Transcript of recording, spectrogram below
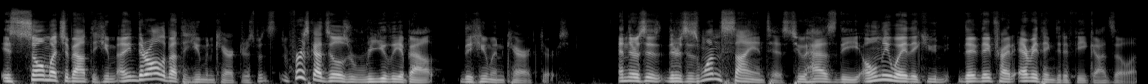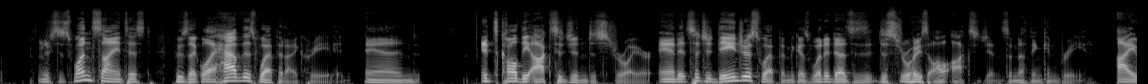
is so much about the human. I mean, they're all about the human characters, but the first Godzilla is really about the human characters and there's this there's this one scientist who has the only way they can they, they've tried everything to defeat Godzilla. And there's this one scientist who's like, well, I have this weapon I created, and it's called the oxygen destroyer, and it's such a dangerous weapon because what it does is it destroys all oxygen, so nothing can breathe. I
